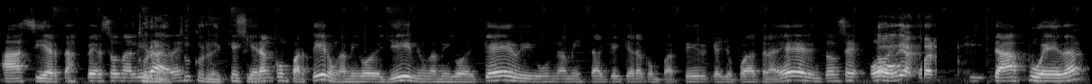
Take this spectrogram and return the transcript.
a ciertas personalidades Correcto, correcto. que sí. quieran compartir, un amigo de Jimmy, un amigo de Kevin, una amistad que quiera compartir que yo pueda traer. Entonces, o acuerdo. quizás pueda,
